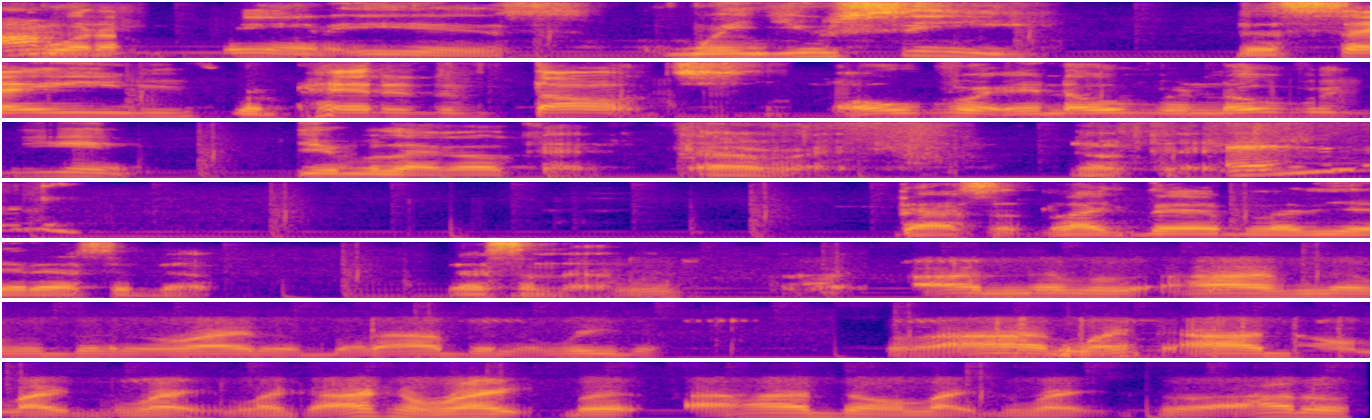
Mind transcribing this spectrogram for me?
I'm what I'm saying is when you see the same repetitive thoughts over and over and over again, you'll be like, okay, all right, okay. And that's it. Like that, but yeah, that's enough. That's enough. Mm. I, I never, I've never been a writer, but I've been a reader. So I mm-hmm. like, I don't like to write. Like I can write, but I don't like to write. So I don't,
